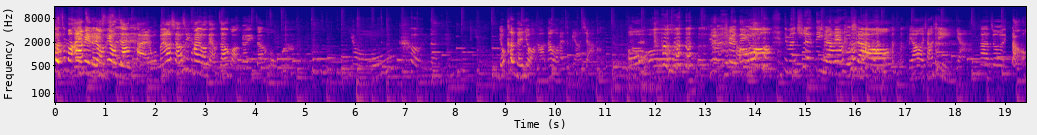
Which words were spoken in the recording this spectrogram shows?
个这么暧昧的有六张牌，我们要相信他有两张黄跟一张红吗？有可能。有可能有，好，那我还是。哦，你们确定哦？你们确定确定不下哦？不要，我相信营养。那就倒。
